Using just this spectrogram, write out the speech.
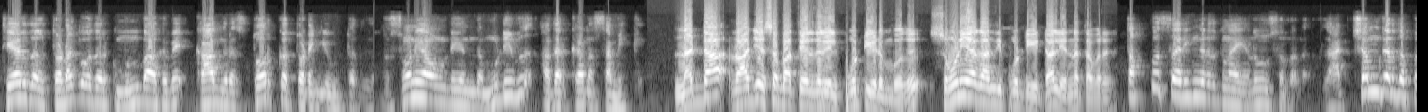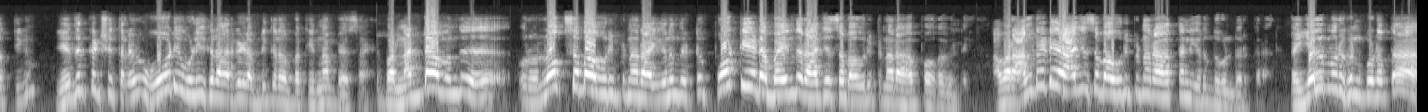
தேர்தல் தொடங்குவதற்கு முன்பாகவே காங்கிரஸ் தோற்க தொடங்கி விட்டது சோனியாவுடைய இந்த முடிவு அதற்கான சமிக்கை. நட்டா ராஜ்யசபா தேர்தலில் போட்டியிடும் போது சோனியா காந்தி போட்டியிட்டால் என்ன தவறு? தப்பு சரிங்கிறதுக்கு நான் எதுவும் சொல்லல. அச்சம்ங்கிறத பத்தியும் எதிர்க்கட்சி தலைவர் ஓடி ஒழிகிறார்கள் அப்படிங்கறத பத்தியும் தான் பேசுறேன். இப்ப நட்டா வந்து ஒரு லோக்சபா உறுப்பினராக இருந்துட்டு போட்டியிட பயந்து ராஜ்யசபா உறுப்பினராக போகவில்லை. அவர் ஆல்ரெடி ராஜ்யசபா உறுப்பினராகத்தான் இருந்து கொண்டிருக்கிறார். இப்ப எல் முருகன் கூட தான்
